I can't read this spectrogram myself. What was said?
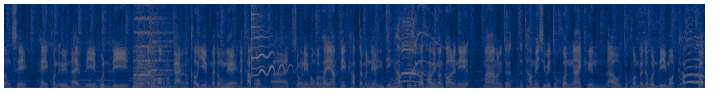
ต้องเสกให้คนอื่นได้มีหุ่นดีโดยไม่ต้องออกกำลังกายไม่ต้องเข้ายิมไม่ต้องเหนื่อยนะครับผมเอ่อช่วงนี้ผมก็พยายามฟิตครับแต่มันเหนื่อยจริงๆครับรู้สึกว่าถ้ามีมังกรอันนี้มามันจะจะทำให้ชีวิตทุกคนง่ายขึ้น แล้วทุกคนก็จะหุ่นดีหมดครับแบบ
